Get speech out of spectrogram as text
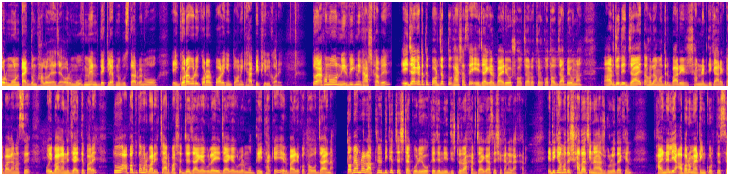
ওর মনটা একদম ভালো হয়ে যায়। ওর মুভমেন্ট দেখলে আপনি বুঝতে পারবেন ও এই গড়াগড়ি করার পরে কিন্তু অনেক হ্যাপি ফিল করে। তো এখনও নির্বিঘ্নে ঘাস খাবে। এই জায়গাটাতে পর্যাপ্ত ঘাস আছে, এই জায়গার বাইরেও সচরাচর কোথাও যাবেও না। আর যদি যায়, তাহলে আমাদের বাড়ির সামনের দিকে আরেকটা বাগান আছে, ওই বাগানে যাইতে পারে। তো আপাতত আমার বাড়ির চারপাশের যে জায়গাগুলো, এই জায়গাগুলোর মধ্যেই থাকে, এর বাইরে কোথাও যায় না। তবে আমরা রাত্রের দিকে চেষ্টা করি ওকে যে নির্দিষ্ট রাখার জায়গা আছে, সেখানে রাখার। এদিকে আমাদের সাদা চীনা হাঁসগুলো দেখেন ফাইনালি আবারও ম্যাটিং করতেছে,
